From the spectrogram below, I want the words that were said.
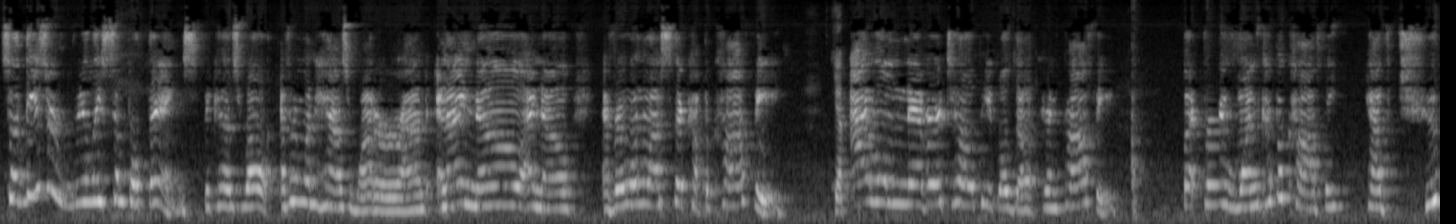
So these are really simple things because, well, everyone has water around. And I know, I know, everyone wants their cup of coffee. Yep. I will never tell people don't drink coffee. But for one cup of coffee, have two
